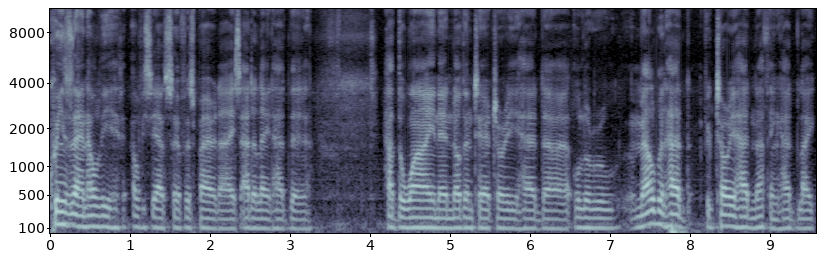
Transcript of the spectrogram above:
Queensland obviously had Surfers Paradise. Adelaide had the had the wine, and Northern Territory had uh, Uluru. Melbourne had Victoria had nothing. Had like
